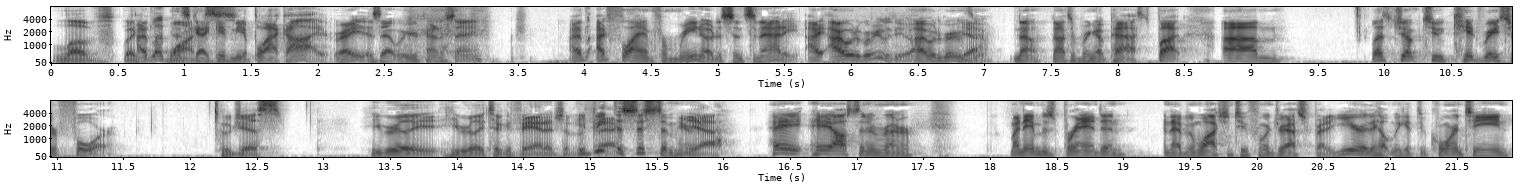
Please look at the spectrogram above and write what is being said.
loves. Like I'd let wants. this guy give me a black eye, right? Is that what you're kind of saying? I'd, I'd fly him from Reno to Cincinnati. I, I would agree with you. I would agree with Yeah. you. No, not to bring up past, but um, let's jump to Kid Racer Four. who just he really he really took advantage of the He beat fact- the system here. Yeah. Hey, hey, Austin and Renner. My name is Brandon, and I've been watching two four drafts for about a year. They helped me get through quarantine.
